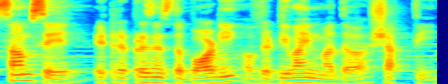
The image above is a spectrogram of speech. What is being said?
Some say it represents the body of the Divine Mother Shakti.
